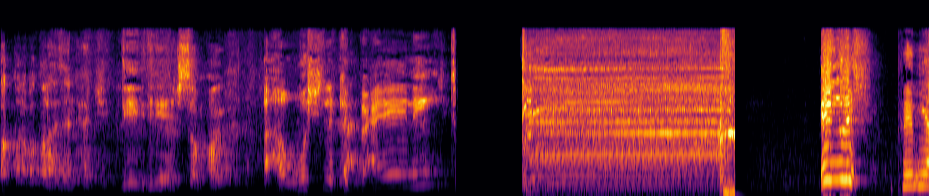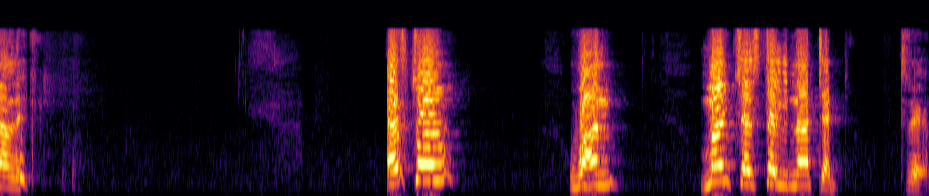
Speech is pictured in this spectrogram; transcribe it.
بطلها بطلها زين الحجي. دقيقة دقيقة إيش سوم اي أهوش لك بعيني. English Premier League. Everton 1, Manchester United. 3.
